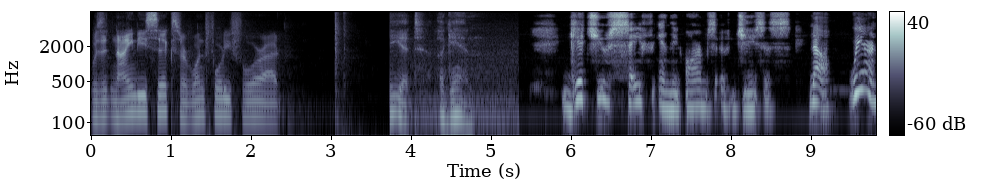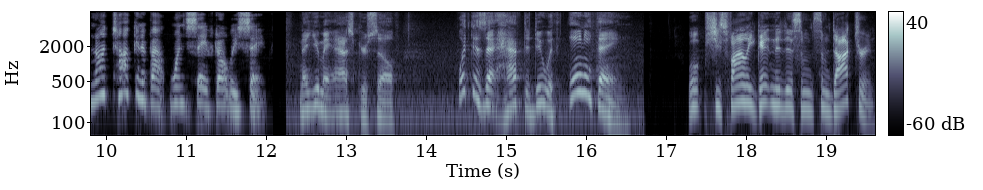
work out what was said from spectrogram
was it 96 or 144? I see it again. Get you safe in the arms of Jesus. Now, we are not talking about one saved, always saved. Now, you may ask yourself, what does that have to do with anything? Well, she's finally getting into some some doctrine.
